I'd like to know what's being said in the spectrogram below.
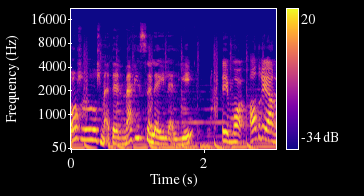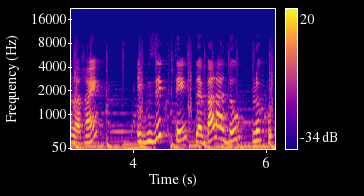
Bonjour, je m'appelle Marie-Soleil Lallier. Et moi, Andréane Lorrain. Et vous écoutez le balado locaux.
